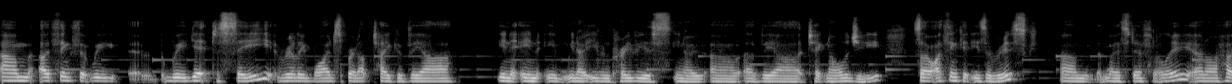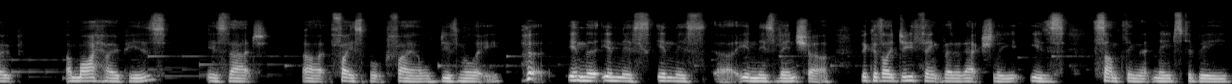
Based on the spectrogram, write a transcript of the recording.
Um, I think that we uh, we're yet to see really widespread uptake of VR in, in, in, you know even previous you know uh, uh VR technology. So I think it is a risk, um, most definitely, and I hope uh, my hope is is that uh, Facebook fail dismally in the in this in this uh, in this venture because I do think that it actually is something that needs to be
